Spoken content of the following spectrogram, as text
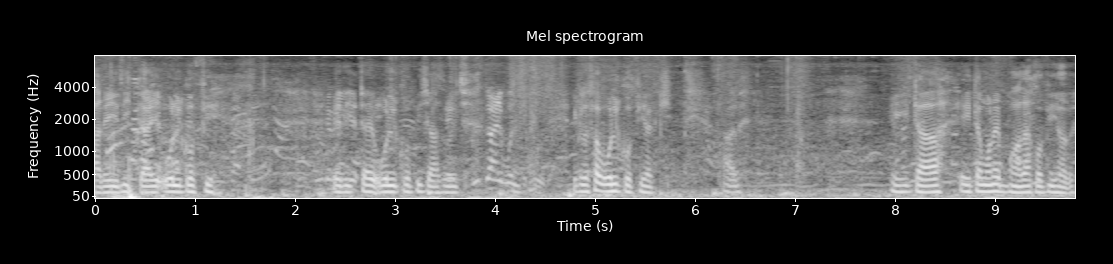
আর এই দিকটায় ওলকপি, এই দিকটায় ওলকপি চাষ হয়েছে। এগুলো সব ওলকপি আর কি। আর এইটা এইটা মনে বাঁধাকপি হবে।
